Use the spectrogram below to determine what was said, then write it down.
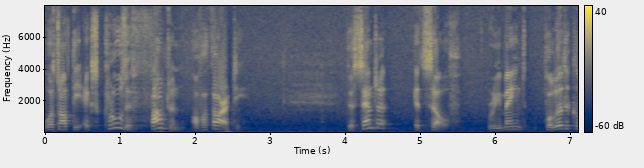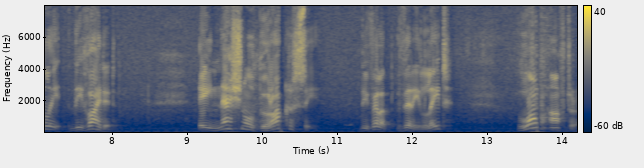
was not the exclusive fountain of authority. The center itself remained politically divided. A national bureaucracy developed very late, long after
